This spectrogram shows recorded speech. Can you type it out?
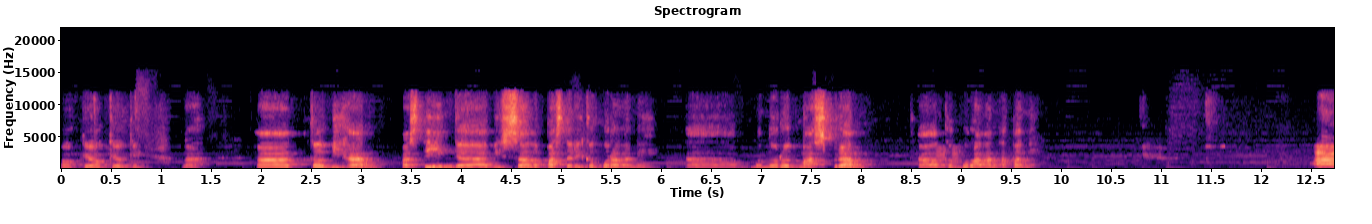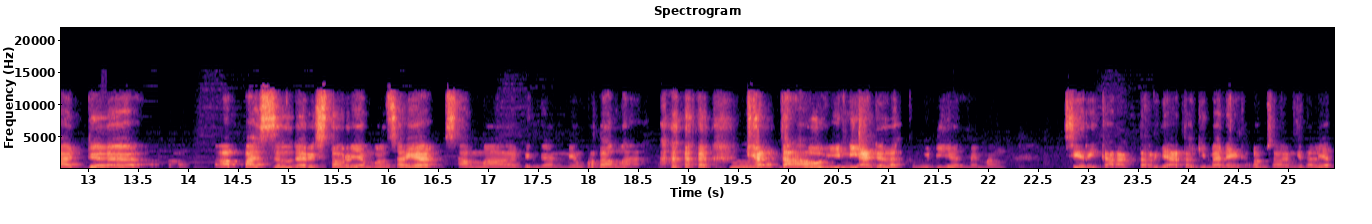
Oke oke oke. Nah uh, kelebihan pasti nggak bisa lepas dari kekurangan nih. Uh, menurut Mas Bram uh, kekurangan apa nih? Ada uh, puzzle dari story yang menurut saya sama dengan yang pertama. hmm. Gak tahu ini adalah kemudian memang ciri karakternya atau gimana ya? Kalau misalkan kita lihat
